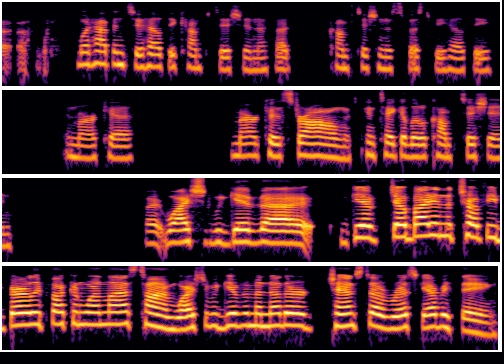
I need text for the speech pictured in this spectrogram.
uh, what happened to healthy competition? I thought competition was supposed to be healthy. in America, America is strong. It can take a little competition. But why should we give uh give Joe Biden the trophy? Barely fucking won last time. Why should we give him another chance to risk everything?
